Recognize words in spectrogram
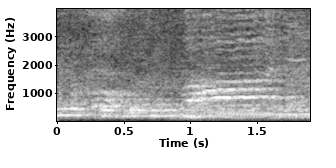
to survive.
